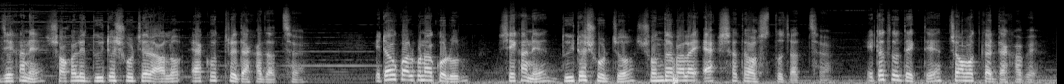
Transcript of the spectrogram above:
যেখানে সকালে দুইটা সূর্যের আলো একত্রে দেখা যাচ্ছে। এটাও কল্পনা করুন, সেখানে দুইটা সূর্য সন্ধ্যাবেলায় একসাথে অস্ত যাচ্ছে। এটা তো দেখতে চমৎকার দেখাবে।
